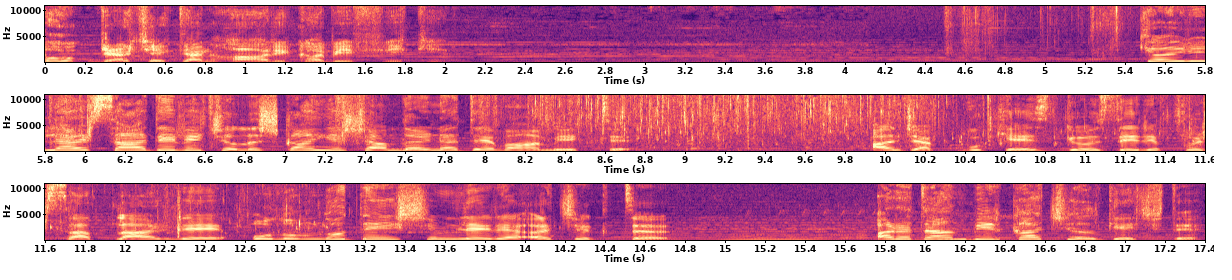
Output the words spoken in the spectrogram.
Bu gerçekten harika bir fikir. Köylüler sade ve çalışkan yaşamlarına devam etti. Ancak bu kez gözleri fırsatlar ve olumlu değişimlere açıktı. Aradan birkaç yıl geçti.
